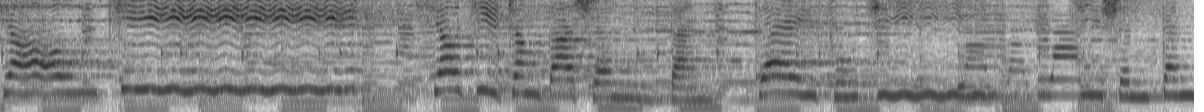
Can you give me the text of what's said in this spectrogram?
小鸡，小鸡长大生蛋在孵鸡，鸡生蛋，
